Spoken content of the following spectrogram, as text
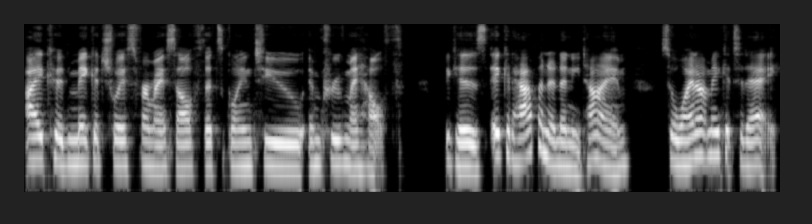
I could make a choice for myself that's going to improve my health because it could happen at any time. So why not make it today?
